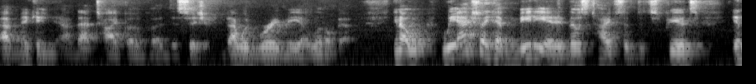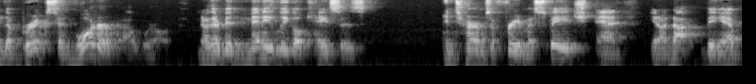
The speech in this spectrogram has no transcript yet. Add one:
uh, making uh, that type of decision. That would worry me a little bit. You know, we actually have mediated those types of disputes in the bricks and mortar uh, world. You know, there have been many legal cases in terms of freedom of speech and you know not being able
